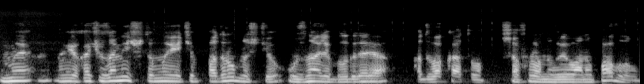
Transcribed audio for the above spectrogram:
Мы, ну, я хочу заметить, что мы эти подробности узнали благодаря адвокату Сафронова Ивану Павлову,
